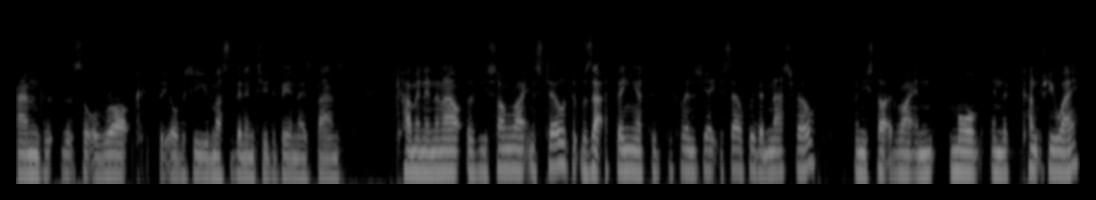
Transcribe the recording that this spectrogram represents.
and that sort of rock that obviously you must have been into to be in those bands coming in and out of your songwriting still? Was that a thing you had to differentiate yourself with in Nashville when you started writing more in the country way?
